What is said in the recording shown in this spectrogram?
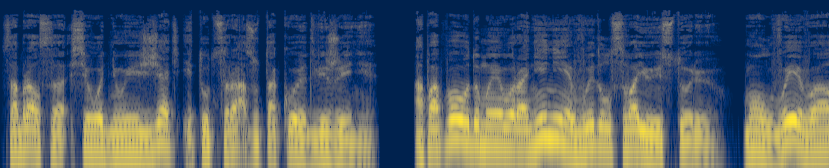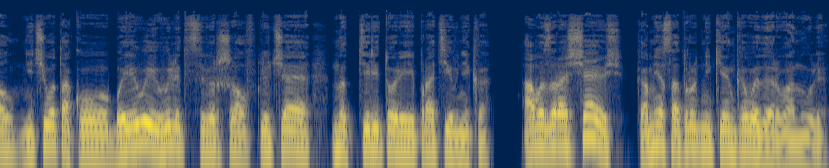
Собрался сегодня уезжать, и тут сразу такое движение. А по поводу моего ранения выдал свою историю. Мол, воевал, ничего такого, боевые вылеты совершал, включая над территорией противника. А возвращаюсь, ко мне сотрудники НКВД рванули.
